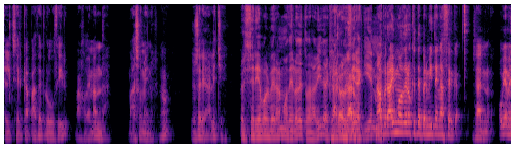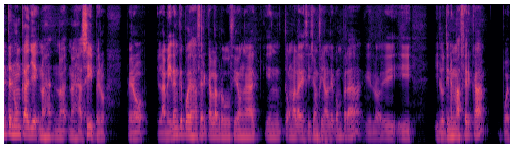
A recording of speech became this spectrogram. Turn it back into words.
el ser capaz de producir bajo demanda, más o menos, ¿no? Eso sería la leche. Pero sería volver al modelo de toda la vida. Que Claro, aquí en No, pero hay modelos que te permiten acercar. O sea, no- obviamente nunca no es, no- no es así, pero, pero en la medida en que puedes acercar la producción a quien toma la decisión final de compra y lo, y, y lo tienes más cerca, pues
